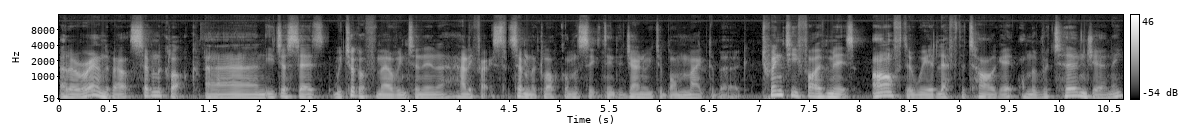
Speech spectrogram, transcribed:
at around about seven o'clock, and he just says, We took off from Elvington in Halifax seven o'clock on the 16th of January to bomb Magdeburg. 25 minutes after we had left the target on the return journey,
